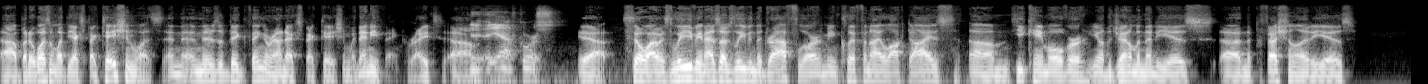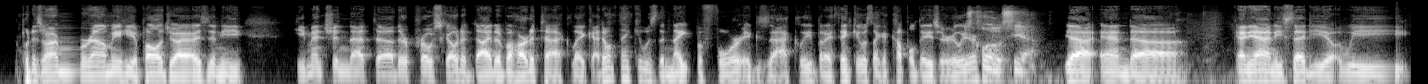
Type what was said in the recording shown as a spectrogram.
Uh, but it wasn't what the expectation was, and and there's a big thing around expectation with anything, right? Um, yeah, of course. Yeah. So I was leaving as I was leaving the draft floor. I mean, Cliff and I locked eyes. Um, he came over, you know, the gentleman that he is uh, and the professional that he is, put his arm around me. He apologized and he he mentioned that uh, their pro scout had died of a heart attack. Like I don't think it was the night before exactly, but I think it was like a couple days earlier. close, yeah. Yeah, and uh, and yeah, and he said you know, we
